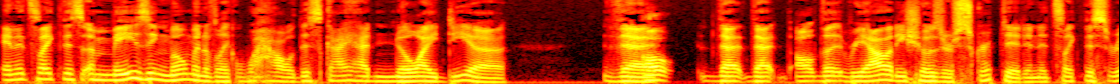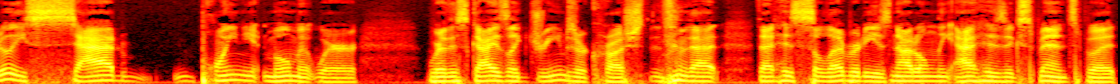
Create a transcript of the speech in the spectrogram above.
and it's like this amazing moment of like, wow, this guy had no idea that Oh. that that all the reality shows are scripted, and it's like this really sad, poignant moment where where this guy's like dreams are crushed that that his celebrity is not only at his expense but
